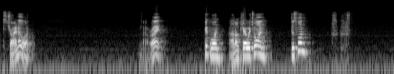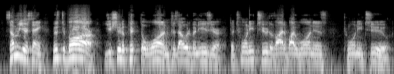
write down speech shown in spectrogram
Let's try another one. All right. Pick one. I don't care which one. This one? Some of you are saying, Mr. Barr, you should have picked the 1 because that would have been easier. The 22 divided by 1 is 22.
